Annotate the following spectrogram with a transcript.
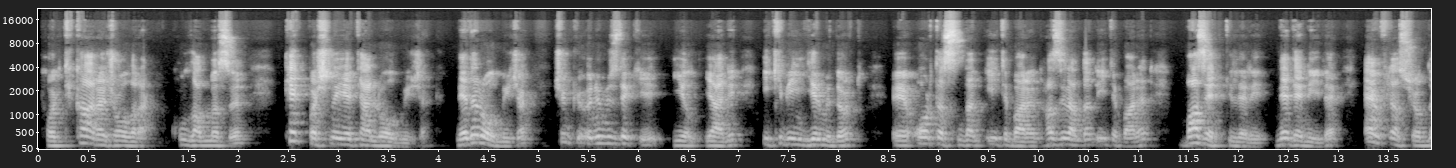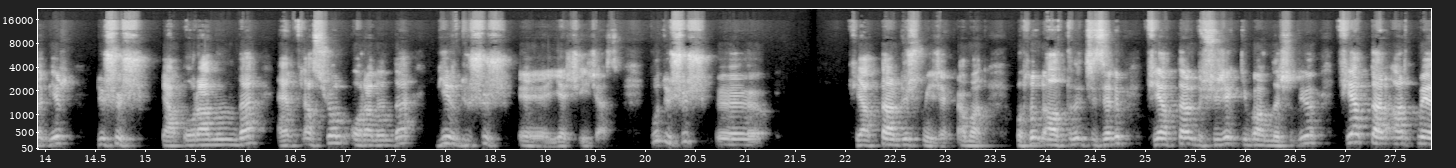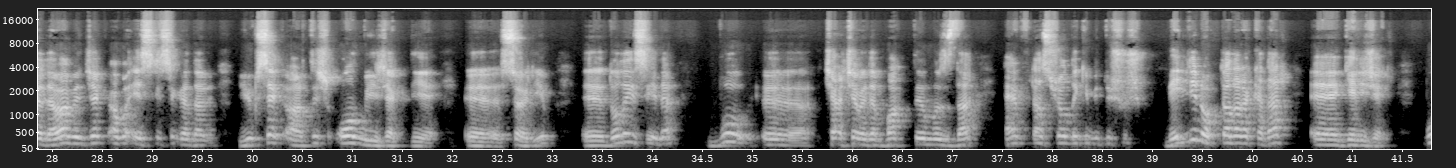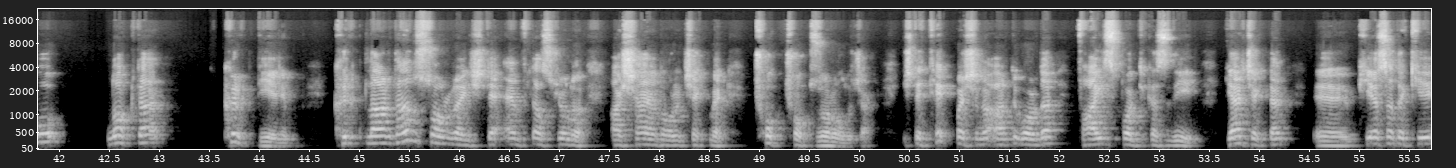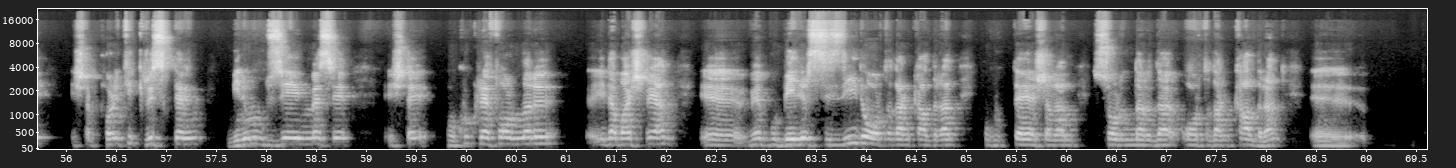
politika aracı olarak kullanması tek başına yeterli olmayacak. Neden olmayacak? Çünkü önümüzdeki yıl yani 2024 e, ortasından itibaren, Haziran'dan itibaren baz etkileri nedeniyle enflasyonda bir düşüş, yani oranında, enflasyon oranında bir düşüş e, yaşayacağız. Bu düşüş e, fiyatlar düşmeyecek ama bunun altını çizelim fiyatlar düşecek gibi anlaşılıyor. Fiyatlar artmaya devam edecek ama eskisi kadar yüksek artış olmayacak diye e, söyleyeyim. E, dolayısıyla bu e, çerçevede baktığımızda enflasyondaki bir düşüş belli noktalara kadar e, gelecek. Bu nokta 40 diyelim. 40'lardan sonra işte enflasyonu aşağıya doğru çekmek çok çok zor olacak. İşte tek başına artık orada faiz politikası değil. Gerçekten e, piyasadaki işte politik risklerin minimum düzeye inmesi, işte hukuk reformları ile başlayan e, ve bu belirsizliği de ortadan kaldıran, hukukta yaşanan sorunları da ortadan kaldıran e,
